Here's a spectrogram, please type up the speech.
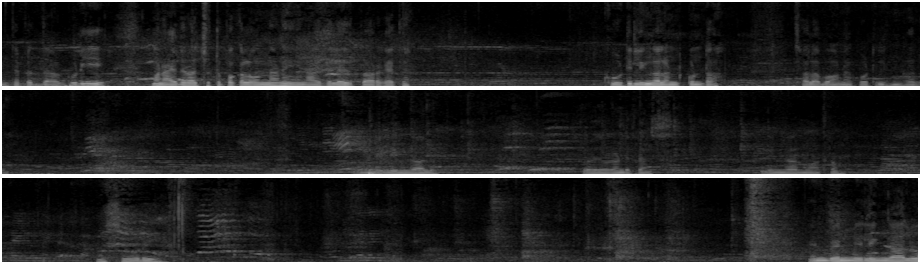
ఇంత పెద్ద గుడి మన హైదరాబాద్ చుట్టుపక్కల ఉందని నాకు తెలియదు ఇప్పటివరకు అయితే కోటి లింగాలు అనుకుంటా. చాలా బాగున్నాయి కోటి లింగాలు. అన్ని లింగాలు. ఇక్కడ చూడండి ఫ్రెండ్స్ లింగాలు మాత్రం. శివుడి ఎనభై ఎనిమిది లింగాలు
